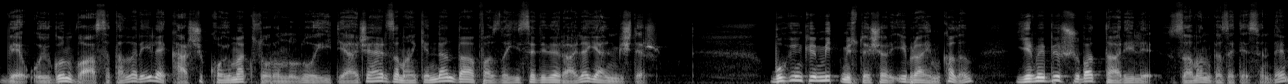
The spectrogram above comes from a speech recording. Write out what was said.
ve uygun vasıtalar ile karşı koymak zorunluluğu ihtiyacı her zamankinden daha fazla hissedilir hale gelmiştir. Bugünkü MİT Müsteşarı İbrahim Kalın, 21 Şubat tarihli Zaman gazetesinde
